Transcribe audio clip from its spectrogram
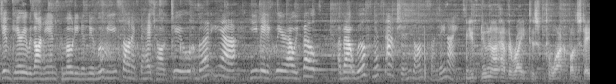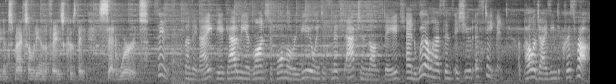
Jim Carrey was on hand promoting his new movie, Sonic the Hedgehog 2, but yeah, he made it clear how he felt about Will Smith's actions on Sunday night. You do not have the right to, to walk up on stage and smack somebody in the face because they said words. Since Sunday night, the Academy has launched a formal review into Smith's actions on stage, and Will has since issued a statement apologizing to Chris Rock,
